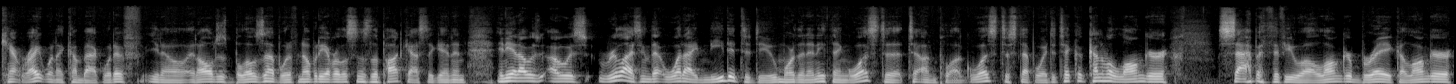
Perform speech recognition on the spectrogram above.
can't write when I come back? What if you know it all just blows up? What if nobody ever listens to the podcast again? And and yet I was I was realizing that what I needed to do more than anything was to to unplug, was to step away, to take a kind of a longer Sabbath, if you will, a longer break, a longer,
